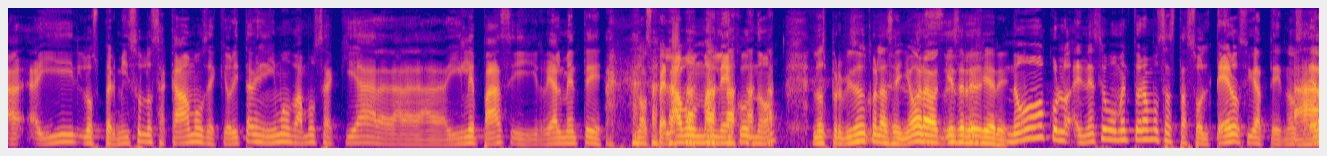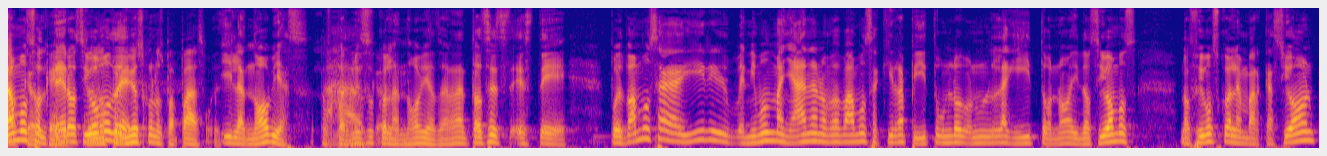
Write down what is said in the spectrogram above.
ahí los permisos los sacábamos de que ahorita venimos, vamos aquí a, a, Ile Paz y realmente nos pelamos más lejos, ¿no? Los permisos con la señora, ¿a qué se refiere? No, en ese momento éramos hasta solteros, fíjate, nos, ah, éramos solteros, y íbamos los permisos con los papás, pues. Y las novias, los ah, permisos con las novias, ¿verdad? Entonces, este, pues vamos a ir, y venimos mañana, nomás vamos aquí rapidito, un, un laguito, ¿no? Y nos íbamos, nos fuimos con la embarcación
